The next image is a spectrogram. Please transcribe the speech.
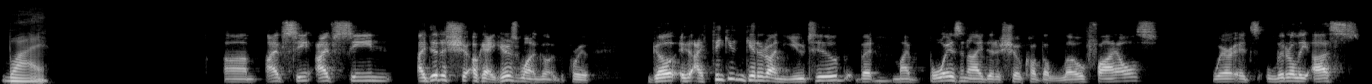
Why? Um, I've seen. I've seen. I did a show. Okay, here's one going for you. Go. I think you can get it on YouTube. But my boys and I did a show called The Lowe Files, where it's literally us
